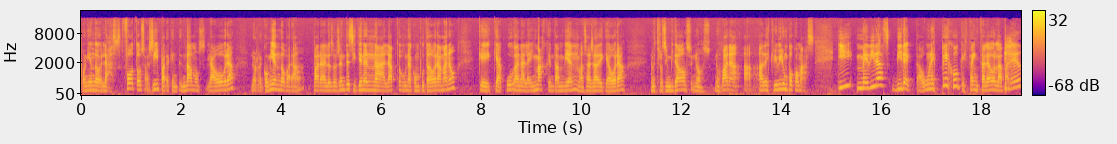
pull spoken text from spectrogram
poniendo las fotos allí para que entendamos la obra. Lo recomiendo para, para los oyentes si tienen una laptop, una computadora a mano, que, acudan a la imagen también, más allá de que ahora nuestros invitados nos, nos van a, a describir un poco más. Y medidas directas, un espejo que está instalado en la pared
